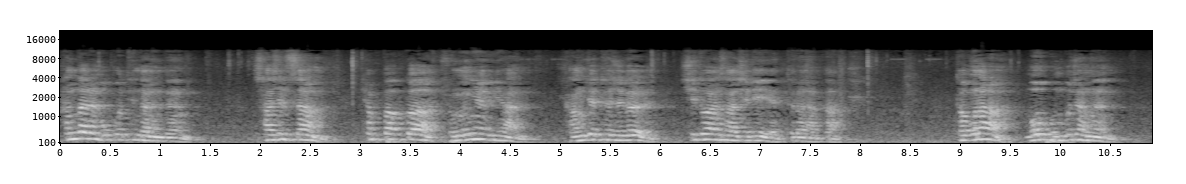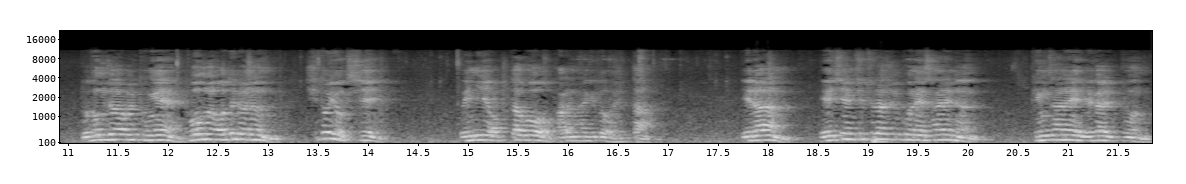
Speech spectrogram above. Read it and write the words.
한 달을 못 버틴다는 등 사실상 협박과 종용에 의한 강제퇴직을 시도한 사실이 드러났다. 더구나 모 본부장은 노동조합을 통해 도움을 얻으려는 시도 역시 의미 없다고 발언하기도 했다. 이러한 HMC 투자증권의 사례는 빙산의 일가일 뿐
